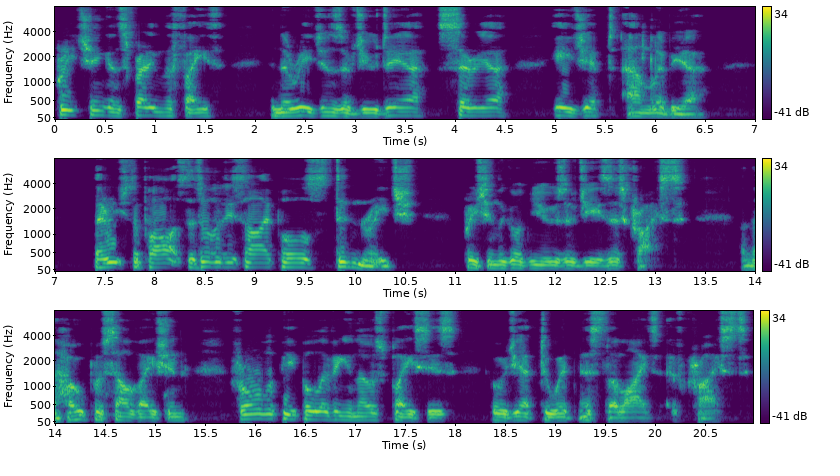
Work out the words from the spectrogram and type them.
preaching and spreading the faith in the regions of Judea, Syria, Egypt, and Libya. They reached the parts that other disciples didn't reach, preaching the good news of Jesus Christ and the hope of salvation for all the people living in those places who had yet to witness the light of Christ.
